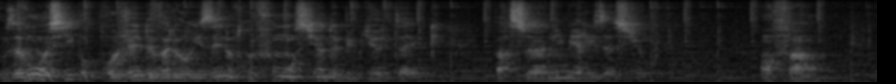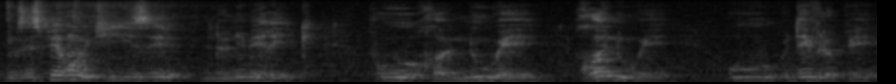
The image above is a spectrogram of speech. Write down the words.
Nous avons aussi pour projet de valoriser notre fonds ancien de bibliothèque par sa numérisation. Enfin, nous espérons utiliser le numérique pour nouer, renouer ou développer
